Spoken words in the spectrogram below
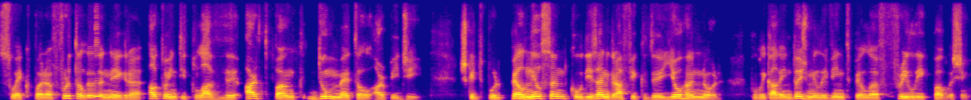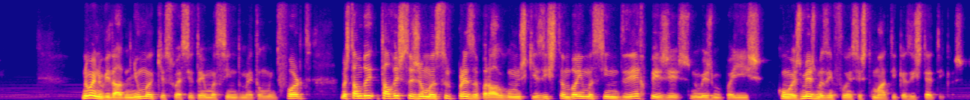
sueco para Fortaleza Negra, auto-intitulado de Art Punk Doom Metal RPG, escrito por Pel Nilsson com o design gráfico de Johan Nor, publicado em 2020 pela Free League Publishing. Não é novidade nenhuma que a Suécia tem uma scene de metal muito forte, mas talvez seja uma surpresa para alguns que existe também uma scene de RPGs no mesmo país, com as mesmas influências temáticas e estéticas.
